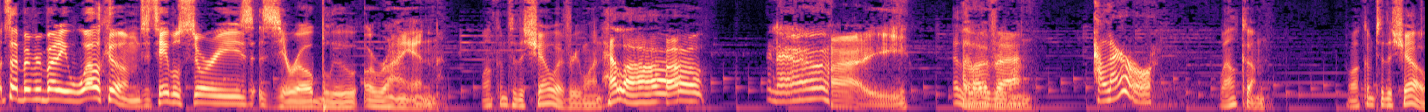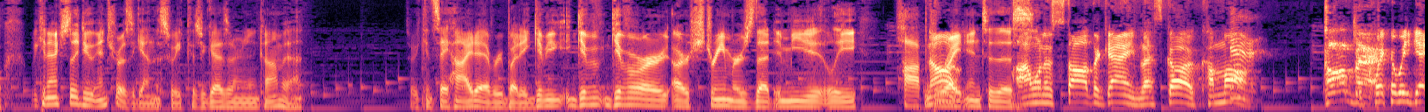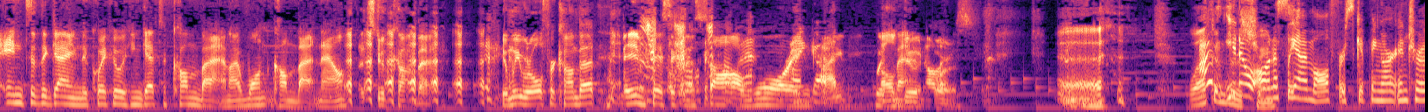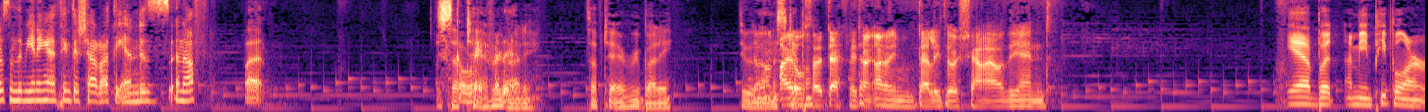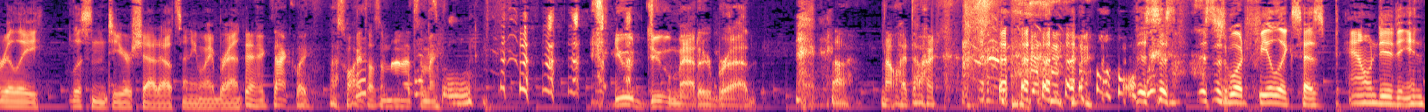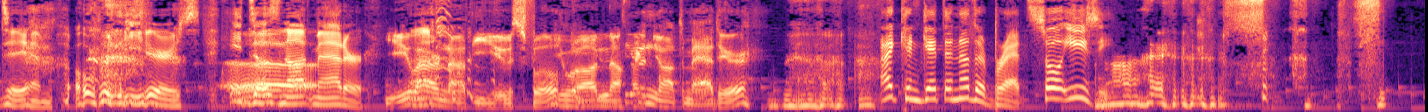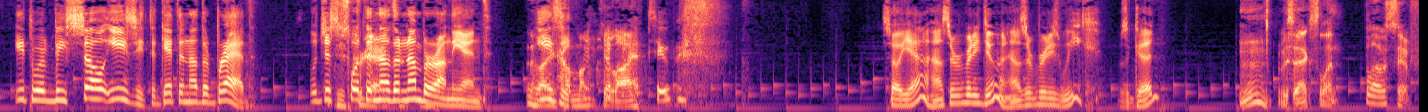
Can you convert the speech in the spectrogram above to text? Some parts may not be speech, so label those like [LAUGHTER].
What's up, everybody? Welcome to Table Stories Zero Blue Orion. Welcome to the show, everyone. Hello. Hello. Hi. Hello, Hello everyone. Hello. Welcome. Welcome to the show. We can actually do intros again this week because you guys aren't in combat. So we can say hi to everybody. Give you give give our, our streamers that immediately hopped No. right into this. I want to start the game. Let's go. Come on. The Combat. quicker we get into the game, the quicker we can get to combat. And I want combat now. [LAUGHS] Let's do combat. Can we roll for combat? [LAUGHS] Me and Fist are going to start a war Oh my in God. game with I'll do it for knowledge. us. Uh, [LAUGHS] welcome I- to you know, stream. honestly, I'm all for skipping our intros in the beginning. I think the shout out at the end is enough. But It's up to right everybody. It's up to everybody. Do we Yeah, want to I skip 'em? also definitely don't. I don't even barely do a shout out at the end. Yeah, but I mean, people aren't really listening to your shout outs anyway, Brad. Yeah, exactly. That's why it doesn't matter to me. [LAUGHS] You do matter, Brad. [LAUGHS] No, no, I don't. This is this is what Felix has pounded into him over the years. He does not matter. You are not useful. You are do nothing. not matter. I can get another Brad so easy. [LAUGHS] It would be so easy to get another Brad. We'll just, Just put create- another number on the end. like Easy. a homunculi. Too. So yeah, how's everybody doing? How's everybody's week? Was it good? Mm, it was excellent. explosive.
